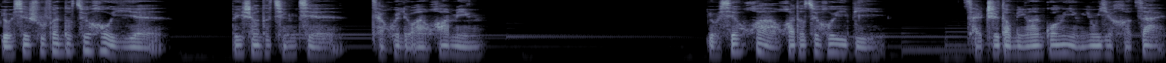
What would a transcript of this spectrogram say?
有些书翻到最后一页，悲伤的情节才会柳暗花明；有些画画到最后一笔，才知道明暗光影用意何在，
